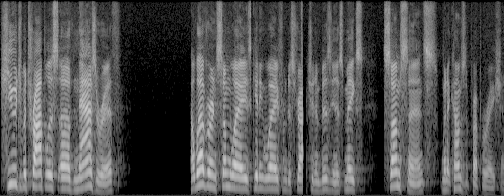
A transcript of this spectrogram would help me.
huge metropolis of Nazareth. However, in some ways, getting away from distraction and busyness makes some sense when it comes to preparation.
